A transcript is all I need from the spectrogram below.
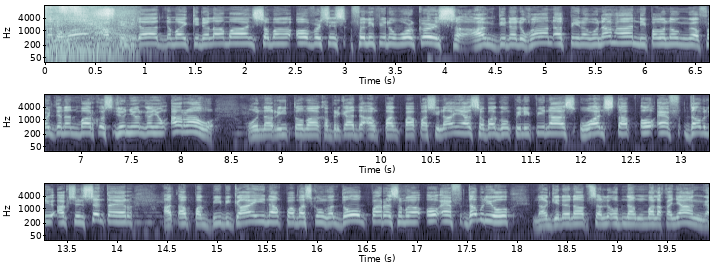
Dalawang aktibidad na may kinalaman sa mga overseas Filipino workers ang dinaluhan at pinangunahan ni Pangulong Ferdinand Marcos Jr. ngayong araw. Una rito mga kabrigada ang pagpapasinaya sa bagong Pilipinas One Stop OFW Action Center at ang pagbibigay ng pamaskong handog para sa mga OFW na ginanap sa loob ng Malacanang.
